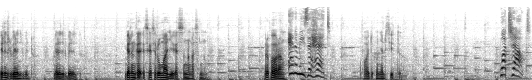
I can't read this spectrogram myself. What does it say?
Biarin dulu biarin dulu biarin dulu. Biarin dulu biarin dulu. Biarin kasih, kasih rumah aja kasih seneng kasih seneng. Berapa orang? Enemies ahead. oh depannya di situ. Watch out.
